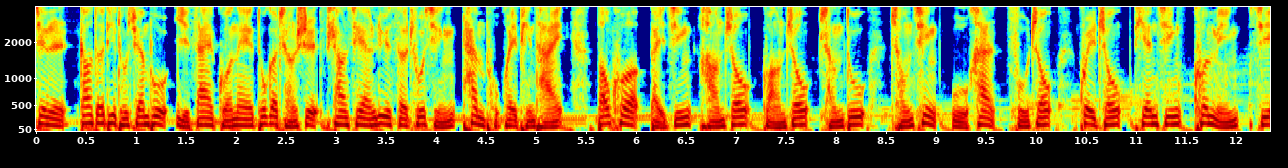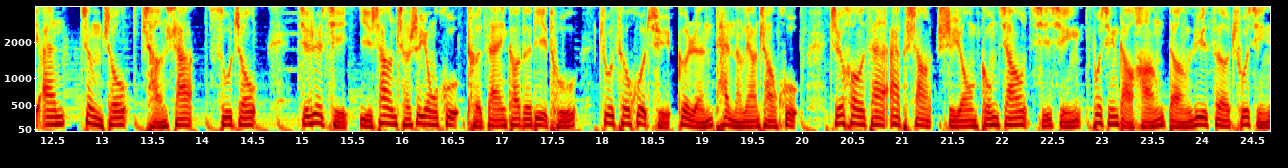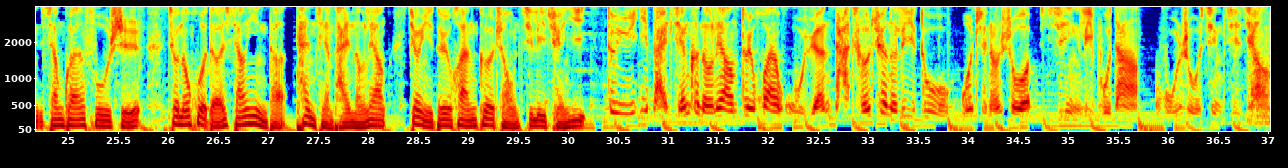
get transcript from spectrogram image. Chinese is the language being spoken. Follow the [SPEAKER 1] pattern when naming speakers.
[SPEAKER 1] 近日，高德地图宣布已在国内多个城市上线绿色出行碳普惠平台，包括北京、杭州、广州、成都、重庆、武汉、福州、贵州、天津、昆明、西安、郑州、长沙、苏州。即日起，以上城市用户可在高德地图注册获取个人碳能量账户，之后在 App 上使用公交、骑行、步行导航等绿色出行相关服务时，就能获得相应的碳减排能量，用以兑换各种激励券。对于一百千克能量兑换五元打车券的力度，我只能说吸引力不大，侮辱性极强。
